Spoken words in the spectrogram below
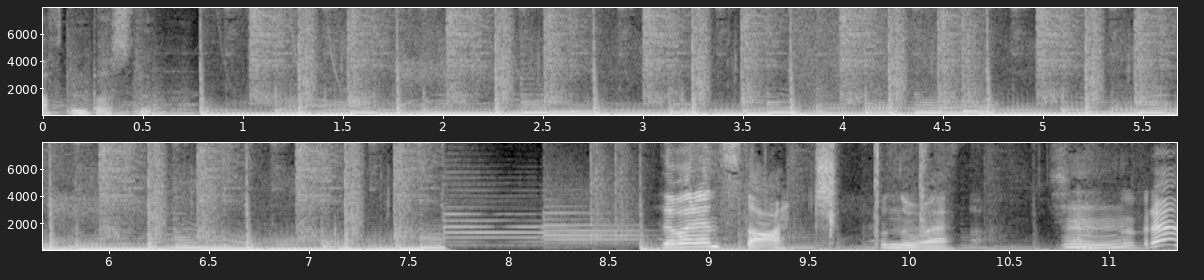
Aftenposten. Det var en start på noe. Kjempebra.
